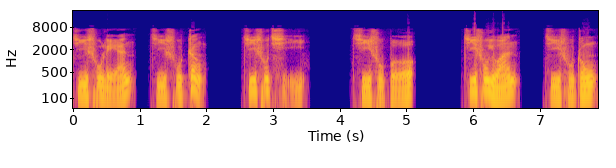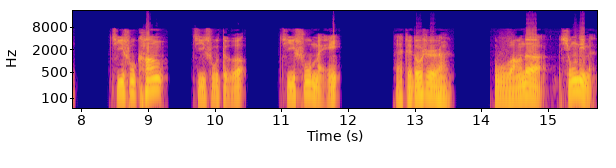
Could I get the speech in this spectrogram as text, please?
姬叔廉、姬叔正、姬叔启、姬叔伯、姬叔元、姬叔忠、姬叔康、姬叔德、姬叔美，哎，这都是武王的兄弟们。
